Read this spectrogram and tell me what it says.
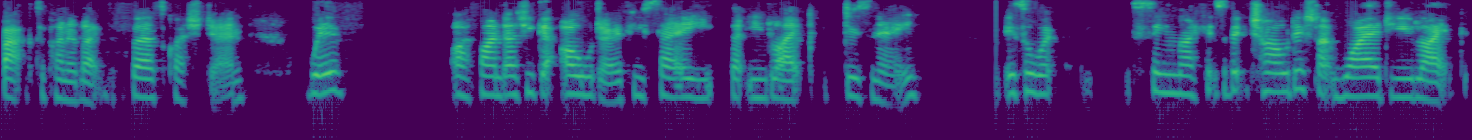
back to kind of like the first question with I find as you get older, if you say that you like Disney, it's always seem like it's a bit childish. Like, why do you like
